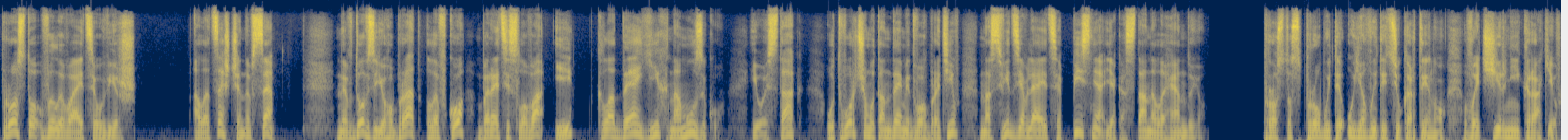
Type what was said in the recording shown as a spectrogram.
просто виливається у вірш. Але це ще не все. Невдовзі його брат Левко бере ці слова і кладе їх на музику. І ось так, у творчому тандемі двох братів на світ з'являється пісня, яка стане легендою. Просто спробуйте уявити цю картину. Вечірній Краків.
